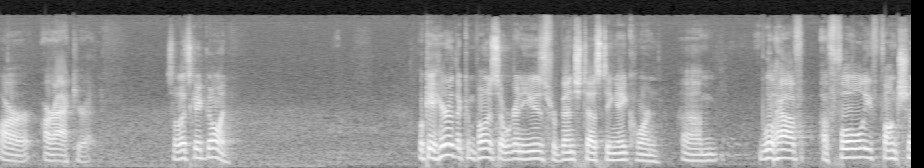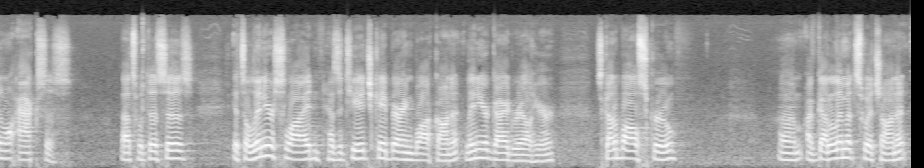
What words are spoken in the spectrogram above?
are, are accurate. So let's get going. Okay, here are the components that we're going to use for bench testing Acorn. Um, we'll have a fully functional axis. That's what this is. It's a linear slide, has a THK bearing block on it, linear guide rail here. It's got a ball screw. Um, I've got a limit switch on it,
